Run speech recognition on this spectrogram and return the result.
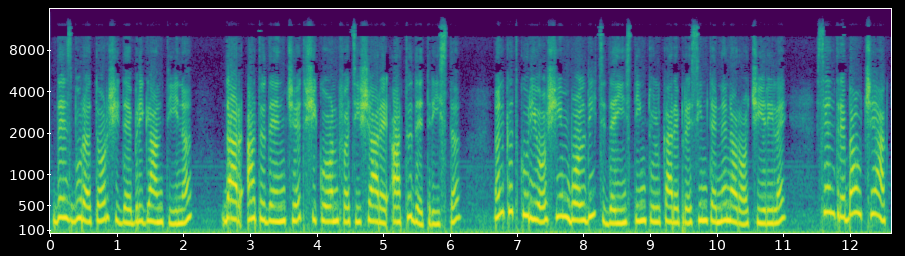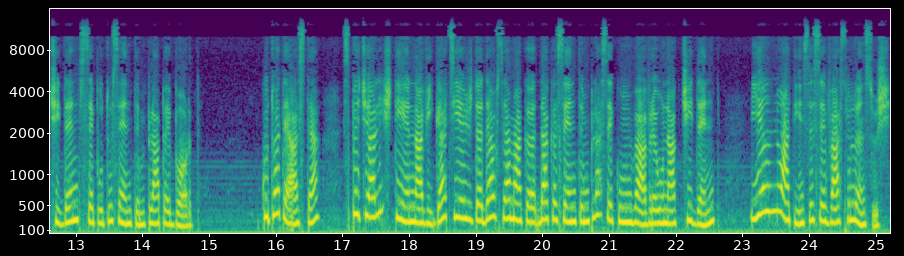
de zburător și de brigantină, dar atât de încet și cu o înfățișare atât de tristă, încât curioșii, îmboldiți de instinctul care presimte nenorocirile, se întrebau ce accident se putuse întâmpla pe bord. Cu toate astea, specialiștii în navigație își dădeau seama că dacă se întâmplase cumva vreun accident, el nu atinsese vasul însuși.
